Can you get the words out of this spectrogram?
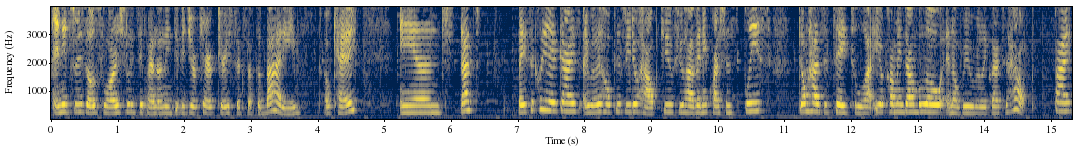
and its results largely depend on individual characteristics of the body, okay? And that's basically it, guys. I really hope this video helped you. If you have any questions, please don't hesitate to let your comment down below and I'll be really glad to help. Bye!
